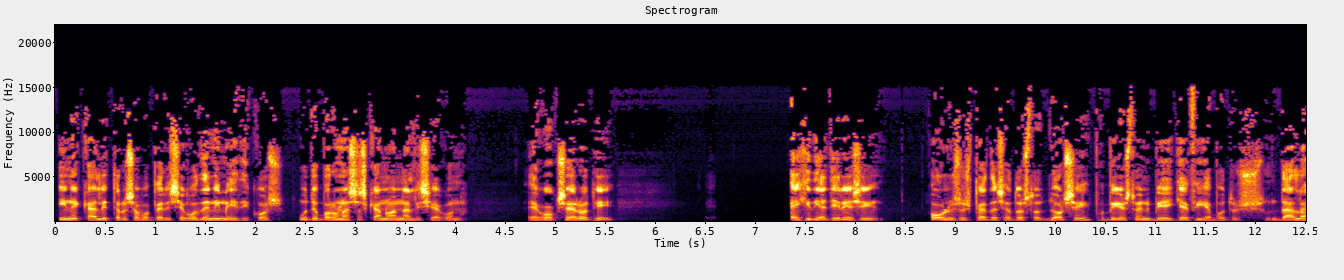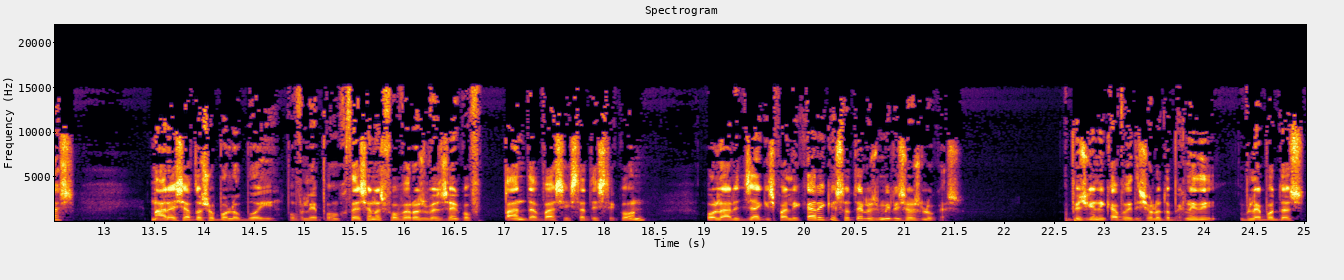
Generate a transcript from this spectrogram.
είναι καλύτερος από πέρυσι. Εγώ δεν είμαι ειδικός, ούτε μπορώ να σας κάνω ανάλυση αγώνα. Εγώ ξέρω ότι έχει διατηρήσει όλους τους παίδες εδώ στον Ντόρσι που πήγε στο NBA και έφυγε από τους Ντάλλας Μ' αρέσει αυτός ο Μπολομπόη που βλέπω. Χθες ένας φοβερός Βεζέγκοφ πάντα βάσει στατιστικών. Ο Λαριτζάκης παλικάρι και στο τέλος μίλησε ο Λούκας. Ο οποίος γενικά βοήθησε όλο το παιχνίδι, βλέποντας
